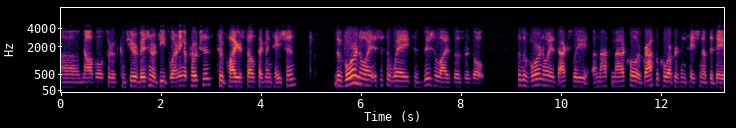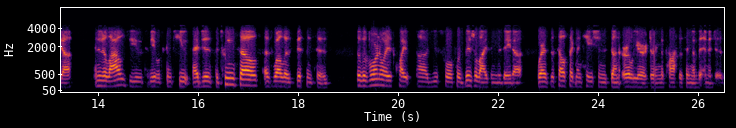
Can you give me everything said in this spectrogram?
uh, novel sort of computer vision or deep learning approaches to apply your cell segmentation. The Voronoi is just a way to visualize those results. So the Voronoi is actually a mathematical or graphical representation of the data, and it allows you to be able to compute edges between cells as well as distances. So the Voronoi is quite uh, useful for visualizing the data, whereas the cell segmentation is done earlier during the processing of the images.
